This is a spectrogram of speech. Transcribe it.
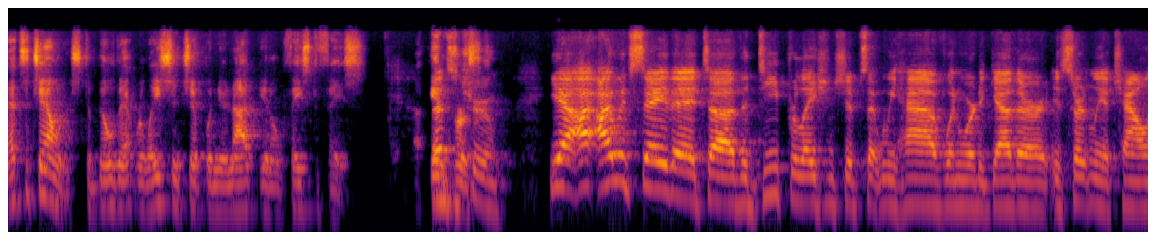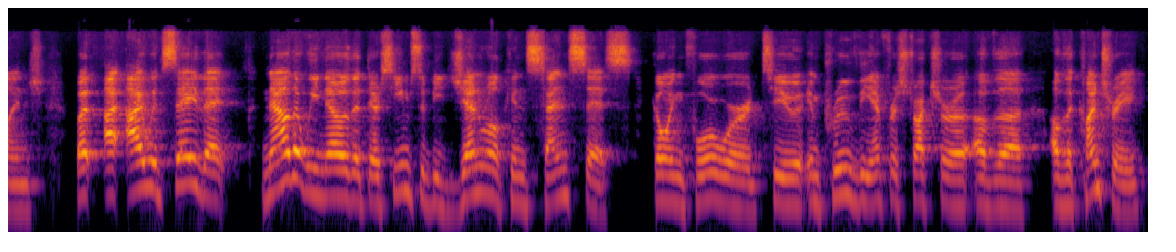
that's a challenge to build that relationship when you're not, you know, face to face. That's true. Yeah, I, I, would say that uh, the deep relationships that we have when we're together is certainly a challenge. But I, I would say that now that we know that there seems to be general consensus going forward to improve the infrastructure of the of the country,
